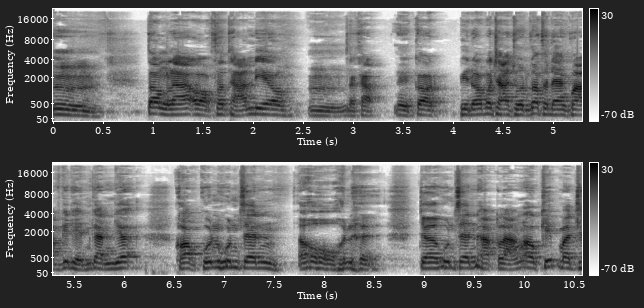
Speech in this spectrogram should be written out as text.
อืม ต้องลาออกสถานเดียว อืมนะครับนี่ก็พี่น้องประชาชนก็แสดงความคิดเห็นกันเยอะ ขอบคุณฮุนเซนโอ้โหเลยเจอฮุนเซนหักหลังเอาคลิปมาแฉ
